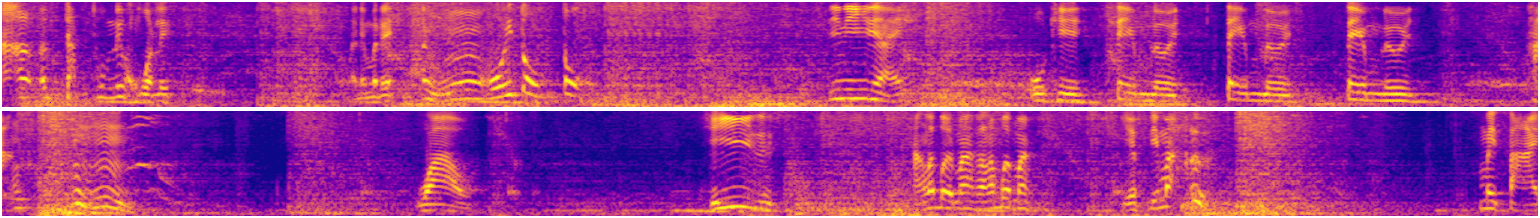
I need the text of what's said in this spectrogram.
อะจับทุ่มด้วยขวดเลยมาดิมาดิโอ้ยตกตก ที่นี่ที่ไหน โอเค เต็มเลย เต็มเลย เต็มเลย ถังว้าว Jesus ถังระเบิดมาถังระเบิดมาเย็บดีมากไม่ตาย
